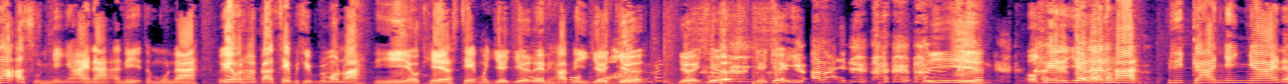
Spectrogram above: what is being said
ล่าอสูรง่ายๆนะ อันนี้สมมุตินะโอเคมาทำการเสกไปถึงเดมอนมา นี่โอเคเสกมาเยอะๆเลยนะครับนี่เยอะๆเยอะๆเยอะๆเยอะๆอีกอะไรนี่โอเคได้เยอะแล้วนะฮะวิธีการง่ายๆเลย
